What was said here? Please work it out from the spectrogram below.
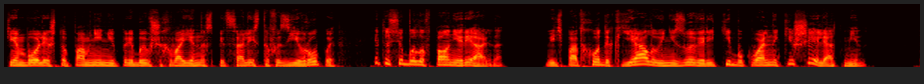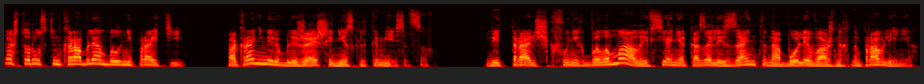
Тем более, что по мнению прибывших военных специалистов из Европы, это все было вполне реально. Ведь подходы к Ялу и низове реки буквально кишели от мин. Так что русским кораблям было не пройти. По крайней мере, в ближайшие несколько месяцев. Ведь тральщиков у них было мало, и все они оказались заняты на более важных направлениях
